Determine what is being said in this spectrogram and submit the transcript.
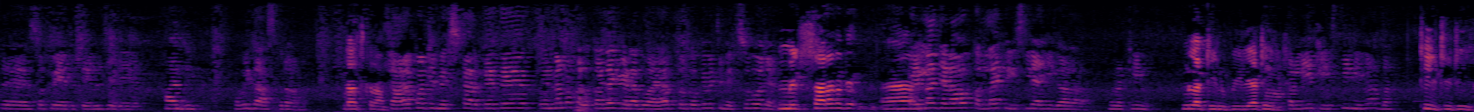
ਤੇ ਸਫੇਦ ਤਿਲ ਜਿਹੜੇ ਆ। ਹਾਂਜੀ ਉਹ ਵੀ 10 ਗ੍ਰਾਮ। 10 ਗ੍ਰਾਮ। ਸਾਰਾ ਕੁਝ ਮਿਕਸ ਕਰਕੇ ਤੇ ਇਹਨਾਂ ਨੂੰ ਹਲਕਾ ਜਿਹਾ ਗੇੜਾ ਦਵਾਇਆ ਉੱਤੋਂ ਕਿਉਂਕਿ ਵਿੱਚ ਮਿਕਸ ਹੋ ਜਾਣਾ। ਮਿਕਸ ਸਾਰਾ ਕੁਝ ਪਹਿਲਾਂ ਜਿਹੜਾ ਉਹ ਕੱਲਾ ਹੀ ਪੀਸ ਲਿਆ ਸੀਗਾ ਮੁਲੱਠੀ ਨੂੰ। ਮਲਾਠੀ ਨੂੰ ਪੀ ਲਿਆ ਠੀਕ। ਕੱਲੀ ਪੀਸਦੀ ਨਹੀਂ ਨਾ ਉਹਦਾ। ਠੀਕ ਠੀਕ ਠੀਕ।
